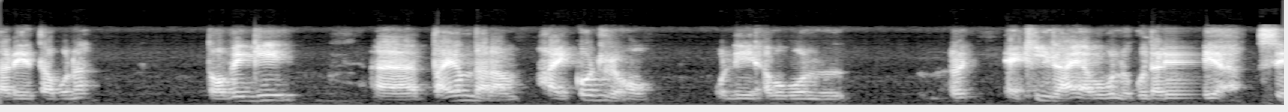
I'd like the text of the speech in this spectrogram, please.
দাঁড়িয়ে তাবনা তবে কি তায়ম দারাম হাইকোর্ট রহ, উনি আবু বোন একই রায় অবগুণ দাঁড়িয়া ᱥᱮ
